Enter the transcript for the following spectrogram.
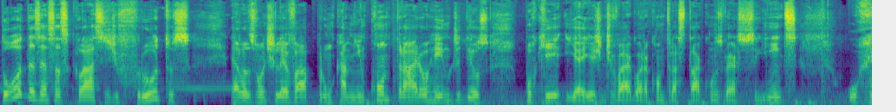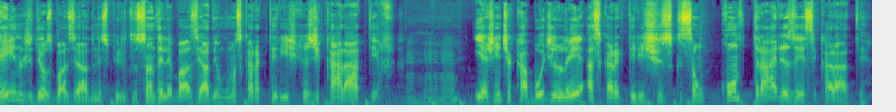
todas essas classes de frutos, elas vão te levar para um caminho contrário ao reino de Deus. Porque, e aí a gente vai agora contrastar com os versos seguintes, o reino de Deus baseado no Espírito Santo, ele é baseado em algumas características de caráter. Uhum. E a gente acabou de ler as características que são contrárias a esse caráter.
